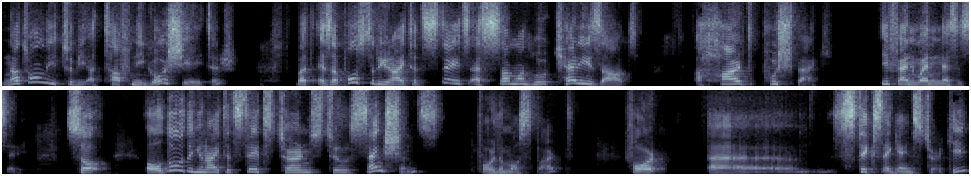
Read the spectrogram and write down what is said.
not only to be a tough negotiator, but as opposed to the United States, as someone who carries out a hard pushback if and when necessary. So, although the United States turns to sanctions for the most part for uh, sticks against Turkey,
